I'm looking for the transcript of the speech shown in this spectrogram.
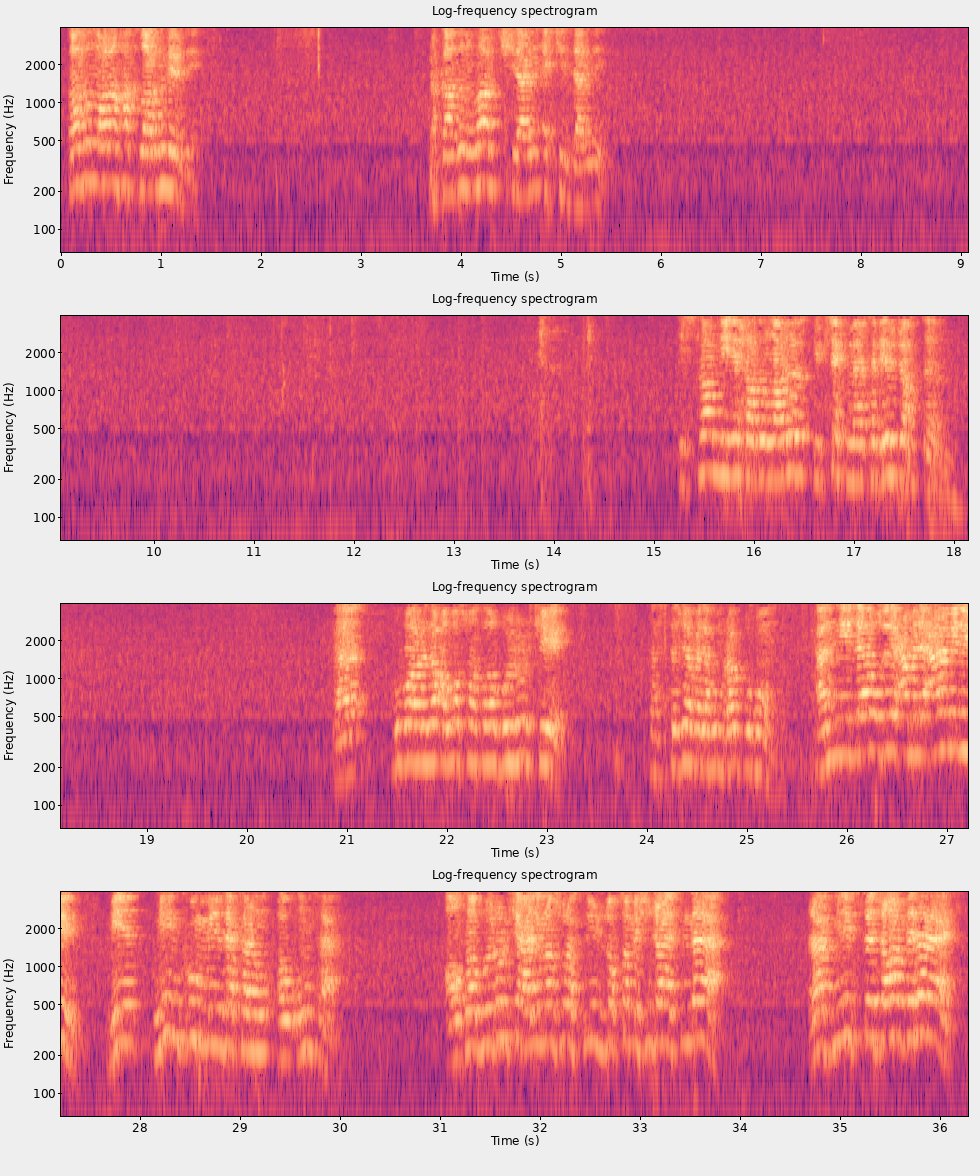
qadınların haqlarını verdi. Və qadınlar kişilərin əkizləridir. İslam dini qadınları yüksək mərtəbəyə ucatdı. Və bu barədə Allah subhanət buyurur ki, Fəstəcəbə ləhum rabbuhum Ənni lə udil əmələ əmilin min, minkum min zəkərun əv unfə Alta buyurur ki, Əl-İmran surəsinin 195-ci ayəsində Rəbbiniz sizə cavab verərək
